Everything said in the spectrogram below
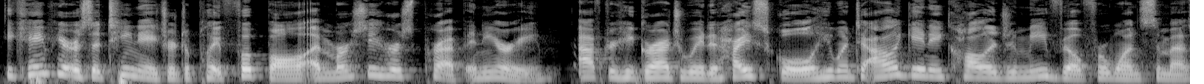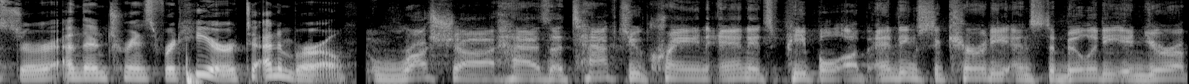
He came here as a teenager to play football at Mercyhurst Prep in Erie. After he graduated high school, he went to Allegheny College in Meadville for one semester and then transferred here to Edinboro. Russia has attacked Ukraine and its people, upending security and stability in Europe.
